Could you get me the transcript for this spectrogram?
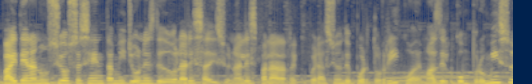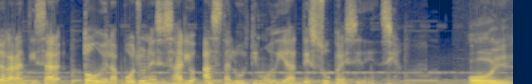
Biden anunció 60 millones de dólares adicionales para la recuperación de Puerto Rico, además del compromiso de garantizar todo el apoyo necesario hasta el último día de su presidencia. Hoy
